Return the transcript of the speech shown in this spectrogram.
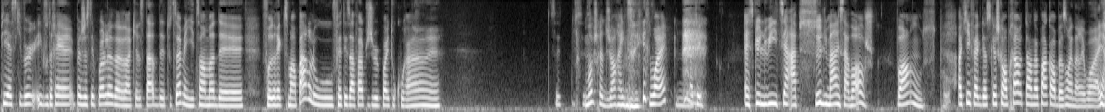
Puis est-ce qu'il veut. Il voudrait. ben, je sais pas là, dans, dans quel stade de tout ça, mais il est en mode. euh, faudrait que tu m'en parles ou fais tes affaires puis je veux pas être au courant? euh? C'est- c'est- Moi, je serais du genre à dire. Ouais. Mm. OK. Est-ce que lui, il tient absolument à savoir? Je pense pas. OK, fait que de ce que je comprends, t'en as pas encore besoin d'aller voir ailleurs.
